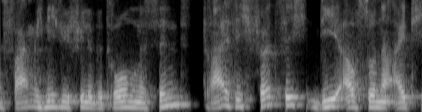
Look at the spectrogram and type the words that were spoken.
Ich frage mich nicht, wie viele Bedrohungen es sind. 30, 40, die auf so eine IT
